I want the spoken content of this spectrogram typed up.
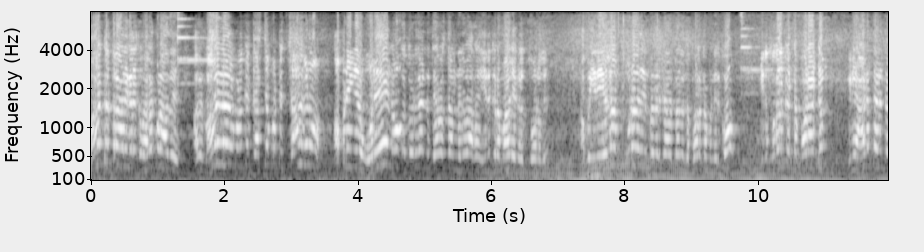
மாற்றுத்திறனாளிகளுக்கு வரக்கூடாது. அவன் வாழ்நாள் முழுக்க கஷ்டப்பட்டு சாகணும் அப்படிங்கிற ஒரே நோக்கத்தோட தான் இந்த தேவஸ்தான நிர்வாகம் இருக்கிற மாதிரி எங்களுக்கு தோணுது. அப்ப இதையெல்லாம் கூடாது என்பதற்காக தான் இந்த போராட்டம் பண்ணிருக்கோம் இது முதல் கட்ட போராட்டம். இனி அடுத்தடுத்த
